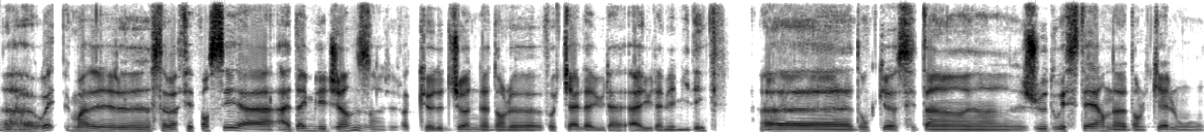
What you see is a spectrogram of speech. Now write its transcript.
Euh, ouais, moi, euh, ça m'a fait penser à, à Dime Legends. Je vois que John, dans le vocal, a eu la, a eu la même idée. Euh, donc, euh, c'est un jeu de western dans lequel on,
